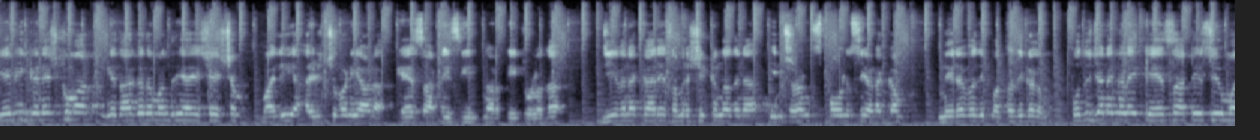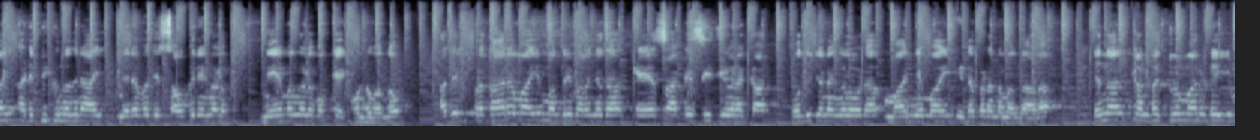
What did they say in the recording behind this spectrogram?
കെ വി ഗണേഷ് കുമാർ ഗതാഗത മന്ത്രിയായ ശേഷം വലിയ അഴിച്ചുപണിയാണ് K S R T C നടത്തിയിട്ടുള്ളത്. ജീവനക്കാരെ സംരക്ഷിക്കുന്നതിന് ഇൻഷുറൻസ് പോളിസി അടക്കം നിരവധി പദ്ധതികളും പൊതുജനങ്ങളെ കെ എസ് ആർ ടി സിയുമായി അടുപ്പിക്കുന്നതിനായി നിരവധി സൗകര്യങ്ങളും നിയമങ്ങളും ഒക്കെ കൊണ്ടുവന്നു. അതിൽ പ്രധാനമായും മന്ത്രി പറഞ്ഞത് K S R T C ജീവനക്കാർ പൊതുജനങ്ങളോട് മാന്യമായി ഇടപെടണമെന്നാണ്. എന്നാൽ കണ്ടക്ടർമാരുടെയും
